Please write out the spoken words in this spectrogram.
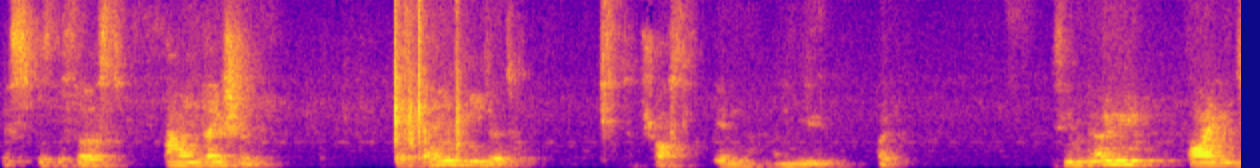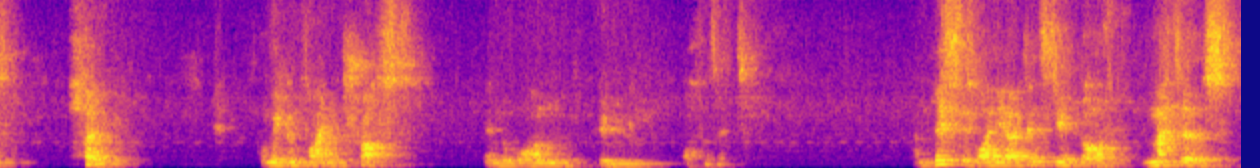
This was the first foundation that they needed to trust in a new hope. You see, we can only find hope and we can find trust in the one who offers it. And this is why the identity of God matters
